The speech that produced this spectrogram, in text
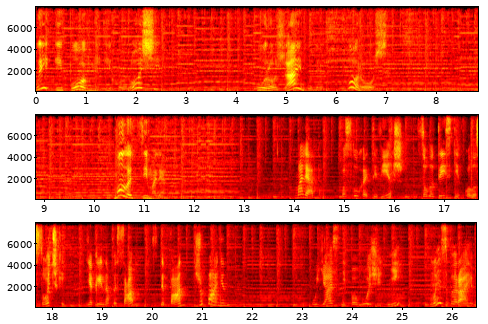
Ви і повні, і хороші. Урожай буде хороший. Молодці маля! Малята, послухайте вірш Золотисті колосочки, який написав Степан Жупанін. У ясні погожі дні ми збираємо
